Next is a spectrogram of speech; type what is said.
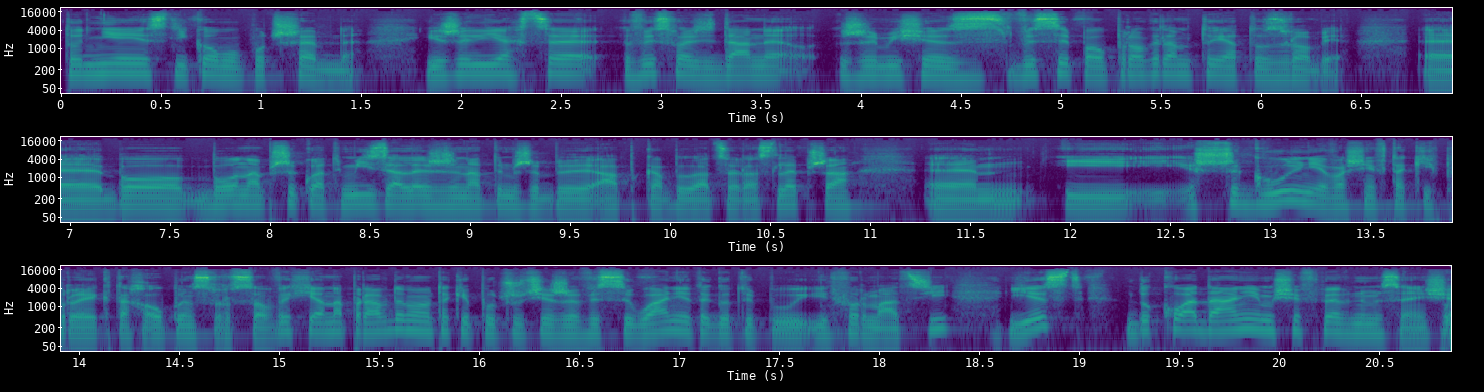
To nie jest nikomu potrzebne. Jeżeli ja chcę wysłać dane, że mi się wysypał program, to ja to zrobię, e, bo, bo na przykład mi zależy na tym, żeby apka była coraz lepsza i szczególnie właśnie w takich projektach open source'owych ja naprawdę mam takie poczucie, że wysyłanie tego typu informacji jest dokładaniem się w pewnym sensie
